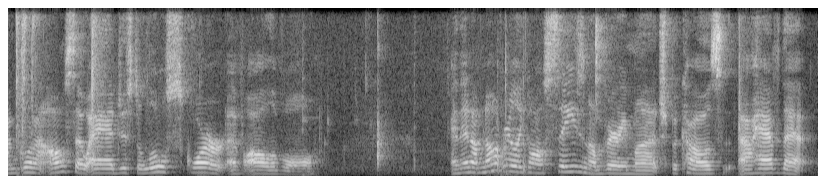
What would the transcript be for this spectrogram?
I'm going to also add just a little squirt of olive oil. And then I'm not really going to season them very much because I have that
